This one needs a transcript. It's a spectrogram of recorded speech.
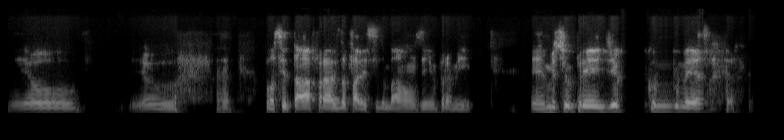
eu, eu vou citar a frase do falecido Marronzinho para mim. Eu me surpreendi comigo mesmo.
